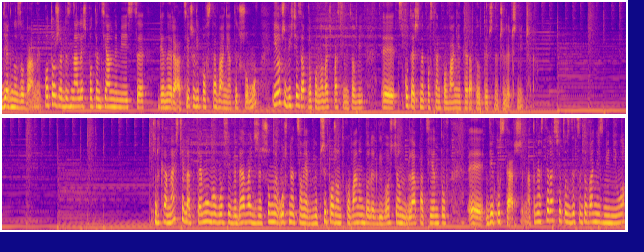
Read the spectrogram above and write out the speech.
diagnozowany, po to, żeby znaleźć potencjalne miejsce generacji, czyli powstawania tych szumów i oczywiście zaproponować pacjentowi y, skuteczne postępowanie terapeutyczne czy lecznicze. Kilkanaście lat temu mogło się wydawać, że szumy uszne są jakby przyporządkowaną dolegliwością dla pacjentów y, wieku starszym. Natomiast teraz się to zdecydowanie zmieniło.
